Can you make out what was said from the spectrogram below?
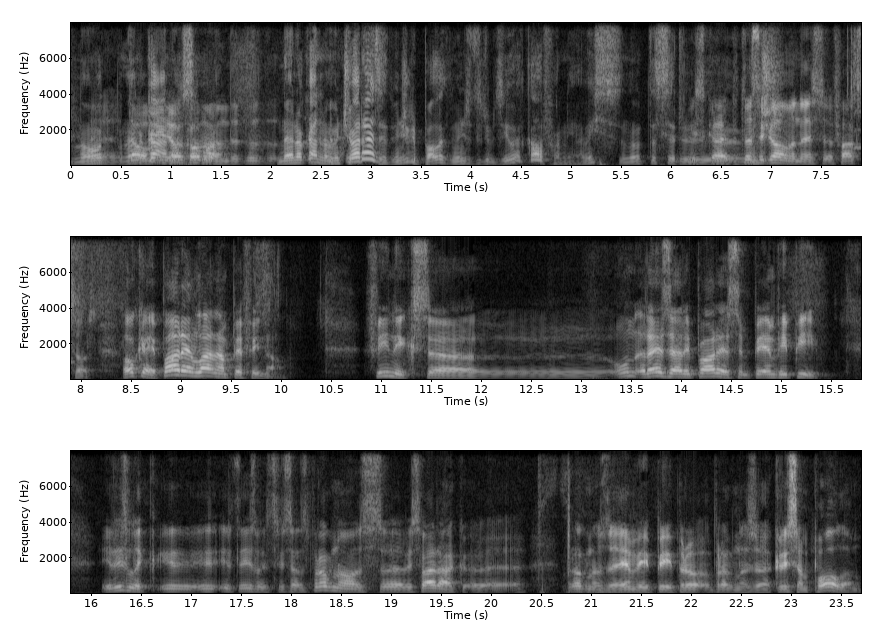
Nu, uh, ne, nu kā, no komanda. Nē, no kā, nu, viņš var aiziet, viņš grib palikt, viņš grib dzīvot Kalifornijā. Viss, nu, tas ir, Viskaidr, tas viņš... ir galvenais faktors. Ok, pārējām lēnām pie fināla. Phoenix uh, un reizē arī pāriesim pie MVP. Ir, izlik, ir, ir izlikts visādas prognozes. Visvairāk uh, prognozē MVP, pro, prognozē Krisam Polam,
